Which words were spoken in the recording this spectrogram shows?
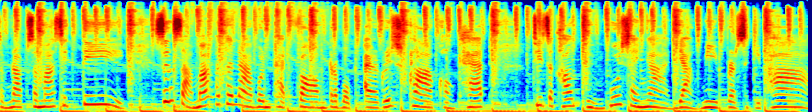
สำหรับ Smart City ซึ่งสามารถพัฒนาบนแพลตฟอร์มระบบ Iris Cloud ของ CAT ที่จะเข้าถึงผู้ใช้งานอย่างมีประสิทธิภาพ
